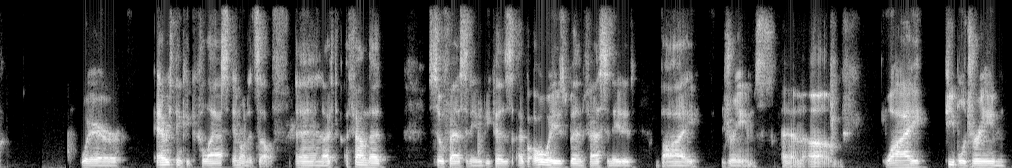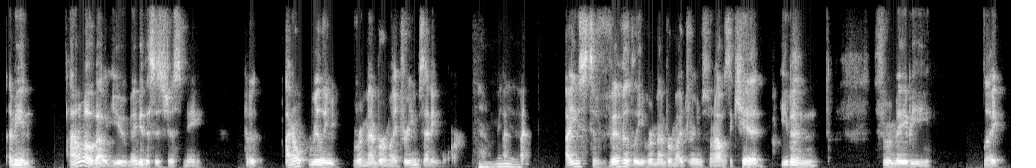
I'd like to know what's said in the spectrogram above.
where everything could collapse in on itself. And I've, I found that so fascinating because I've always been fascinated by dreams and um, why people dream. I mean, I don't know about you. Maybe this is just me, but I don't really remember my dreams anymore. No, me neither. I, used to vividly remember my dreams when I was a kid, even through maybe like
